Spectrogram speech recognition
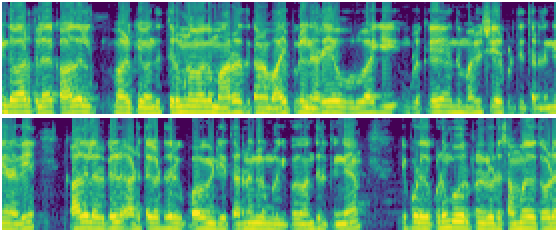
இந்த வாரத்தில் காதல் வாழ்க்கை வந்து திருமணமாக மாறுறதுக்கான வாய்ப்புகள் நிறைய உருவாகி உங்களுக்கு வந்து மகிழ்ச்சி ஏற்படுத்தி தருதுங்க. எனவே காதலர்கள் அடுத்த கட்டத்திற்கு போக வேண்டிய தருணங்கள் உங்களுக்கு இப்போ வந்திருக்குங்க. இப்பொழுது குடும்ப உறுப்பினர்களோட சம்மதத்தோட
